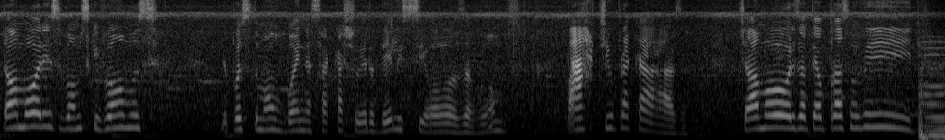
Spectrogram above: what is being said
Então, amores, vamos que vamos. Depois de tomar um banho nessa cachoeira deliciosa, vamos partiu para casa. Tchau, amores. Até o próximo vídeo.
